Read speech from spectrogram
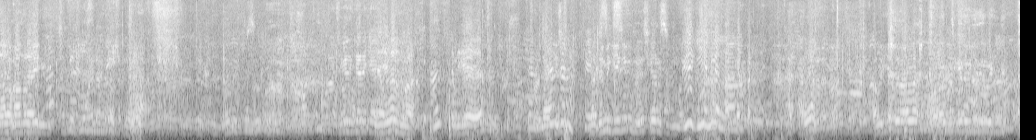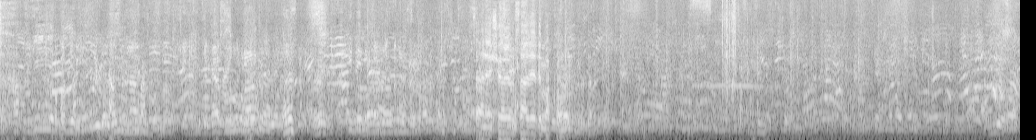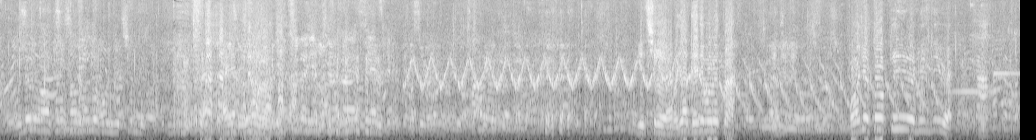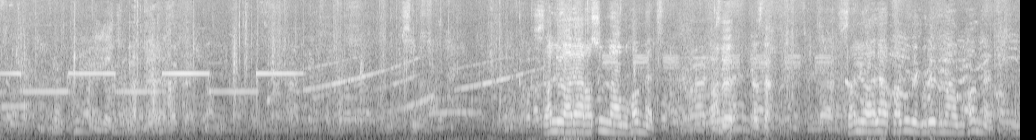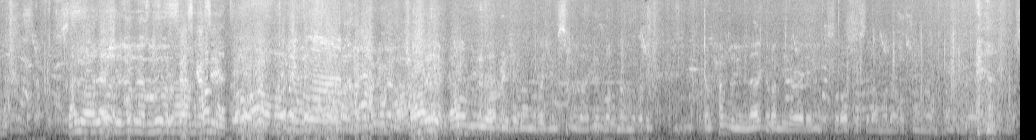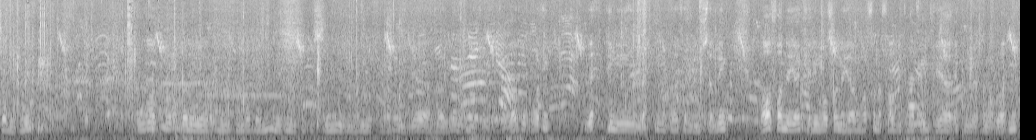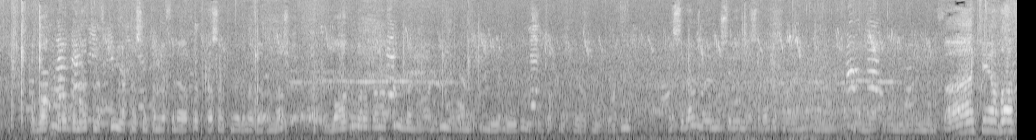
Kandırayım. Yiyemez mi? Hadi ye. Ya demin giydiğimi de hiç kendisi bunlar. Büyük yemiyorum lan. Abi gidiyor abi. Allah'ım çıkıyor gidiyor gidiyor. Bir saniye şöyle müsaade edin bakalım. Hocanın altına sandalye koyun onu. Yetişir o ya. Hocam dedim unutma. Hoca top değil ve bildiği ve. Sallu ala Resulina Muhammed. Hızlı, hızlı. صلوا على قبيل قلوبنا محمد. صلوا على شفيع ذنوبنا محمد. الحمد لله رب العالمين والصلاة والسلام على رسولنا محمد وعلى آله وصحبه أجمعين. اللهم ربنا يا ربنا ربنا منك أنت السميع العليم يا عزيز يا الرحيم واهدني واهدنا صراط المستقيم وعافنا يا كريم وعافنا يا رب وعافنا فضلك وكرمك يا إكرم يا ارحم الراحمين. اللهم ربنا آتنا في الدنيا حسنة وفي الآخرة حسنة وقنا عذاب النار. اللهم ربنا صل على الوالدين والمؤمنين يوم يقوم برحمتك يا ارحم الراحمين والسلام على المرسلين والسلام على المؤمنين والحمد لله رب العالمين. الفاتحه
